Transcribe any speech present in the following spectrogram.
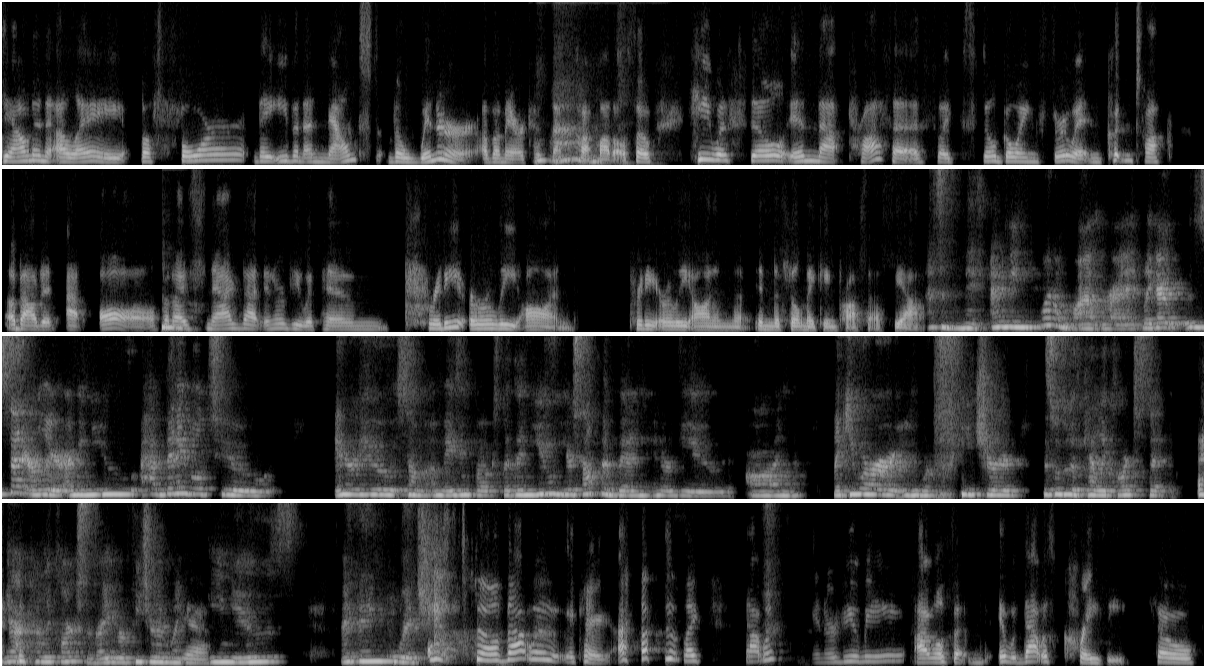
down in LA before they even announced the winner of America's oh, wow. Next Top Model. So he was still in that process, like still going through it and couldn't talk about it at all. But mm-hmm. I snagged that interview with him pretty early on pretty early on in the in the filmmaking process. Yeah. That's amazing. I mean, what a wild ride. Like I said earlier, I mean, you have been able to interview some amazing folks, but then you yourself have been interviewed on like you were you were featured. This was with Kelly Clarkson. Yeah, Kelly Clarkson, right? You were featured in like yeah. E News, I think, which so that was okay. I have to like that was interview me. I will say it that was crazy. So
